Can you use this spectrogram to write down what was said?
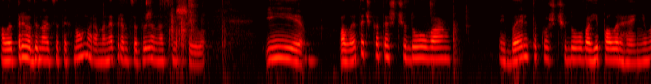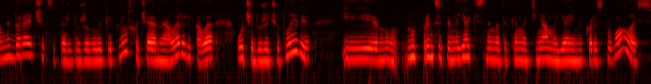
Але 3 одинадцятих номера мене прям це дуже насмішило. І палеточка теж чудова. І бель також чудова, гіпоалергенні. Вони, до речі, це теж дуже великий плюс, хоча я не алергік, але очі дуже чутливі. І, ну, ну, в принципі, неякісними такими тінями я і не користувалась.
